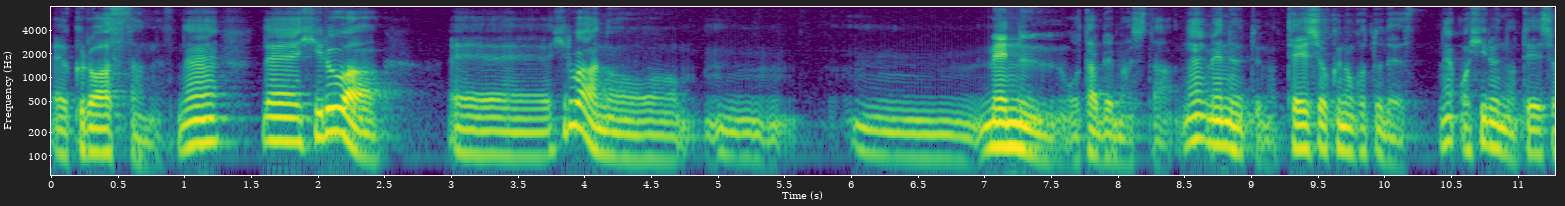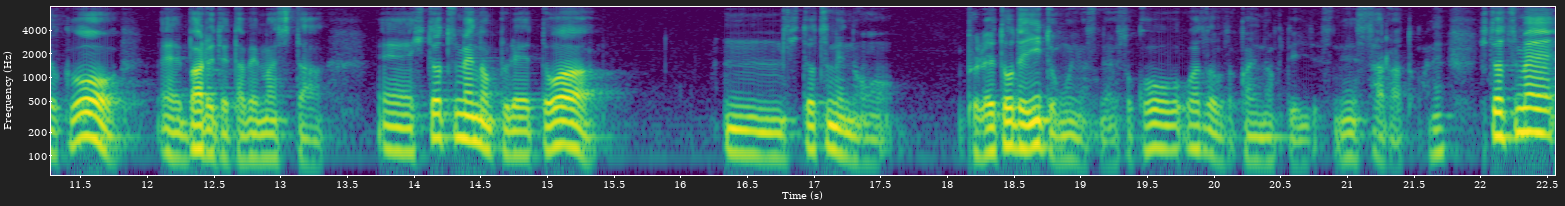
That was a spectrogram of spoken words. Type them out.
えー、クロワッサンですね。で昼は、えー、昼はあの、うんうんメヌーを食べました、ね、メヌーっていうのは定食のことです、ね、お昼の定食を、えー、バルで食べました、えー、1つ目のプレートはうん1つ目のプレートでいいと思いますね。そこをわざわざ変えなくていいですね。皿とかね。1つ目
